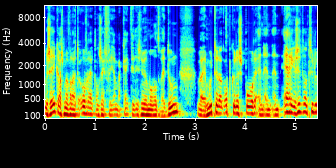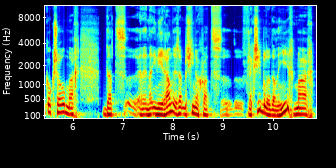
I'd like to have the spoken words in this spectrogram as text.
zeker als men vanuit de overheid dan zegt van ja, maar kijk, dit is nu helemaal wat wij doen. Wij moeten dat op kunnen sporen. En, en, en ergens zit het natuurlijk ook zo, maar dat, en in Iran is dat misschien nog wat eh, flexibeler dan hier. Maar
